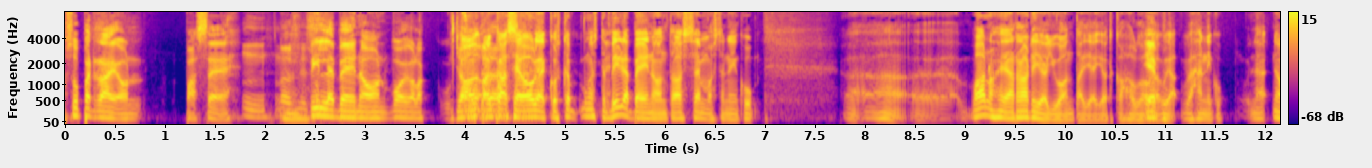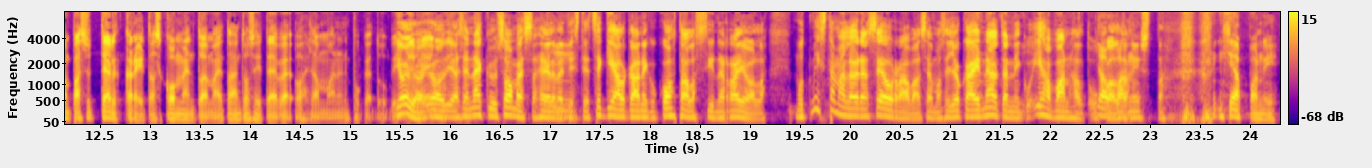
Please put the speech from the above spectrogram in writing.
Superdry on passee. Mm, no siis, Ville Beino on, voi olla... Joo, alkaa se ole, koska mun mielestä Bill Bane on taas semmoista niinku, äh, vanhoja radiojuontajia, jotka haluaa Jep. olla vähän niinku, ne, ne on päässyt telkkariin taas kommentoimaan jotain tosi TV-ohjelmaa, niin ne pukeutuu Joo, joo, joo, ja se näkyy somessa helvetisti, mm. että sekin alkaa niinku kohta olla siinä rajoilla. Mutta mistä mä löydän seuraavan semmoisen, joka ei näytä niinku ihan vanhalta ukolta? Japanista. Japani.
